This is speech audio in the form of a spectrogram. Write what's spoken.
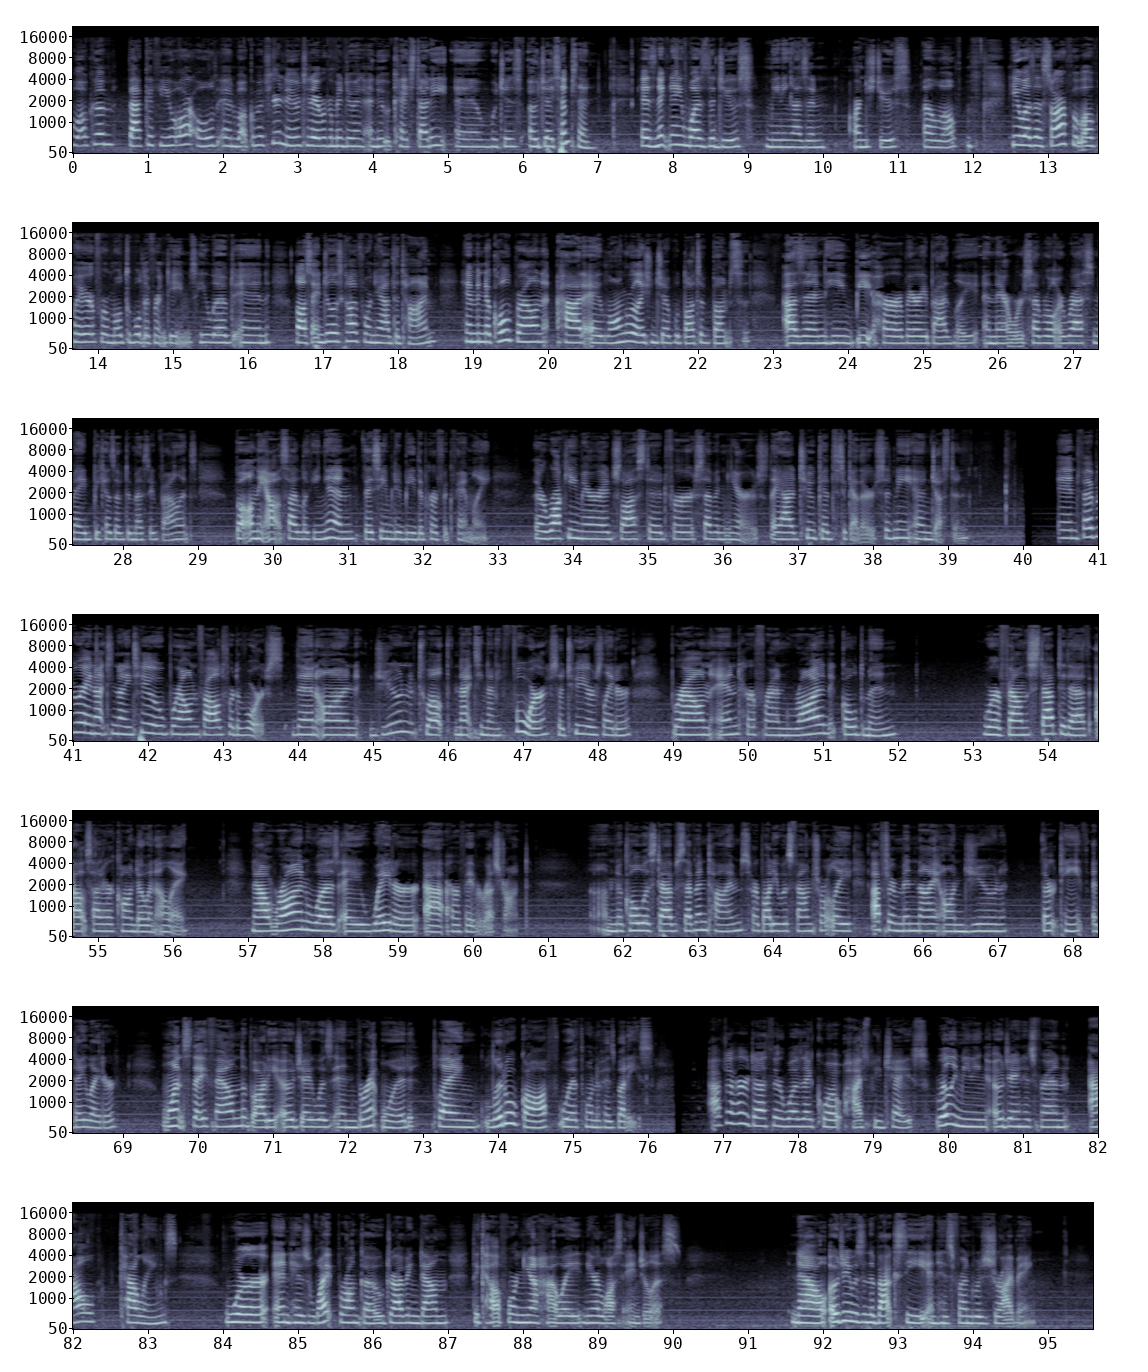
Welcome back if you are old, and welcome if you're new. Today we're going to be doing a new case study, and which is O.J. Simpson. His nickname was the Juice, meaning as in orange juice. LOL. He was a star football player for multiple different teams. He lived in Los Angeles, California at the time. Him and Nicole Brown had a long relationship with lots of bumps, as in he beat her very badly, and there were several arrests made because of domestic violence but on the outside looking in, they seemed to be the perfect family. Their rocky marriage lasted for seven years. They had two kids together, Sydney and Justin. In February 1992, Brown filed for divorce. Then on June 12, 1994, so two years later, Brown and her friend Rod Goldman were found stabbed to death outside her condo in LA. Now, Ron was a waiter at her favorite restaurant. Um, Nicole was stabbed seven times. Her body was found shortly after midnight on June 13th, a day later. Once they found the body, OJ was in Brentwood playing little golf with one of his buddies. After her death, there was a quote high speed chase, really meaning OJ and his friend Al Cowlings were in his white Bronco driving down the California highway near Los Angeles. Now, OJ was in the back seat and his friend was driving.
